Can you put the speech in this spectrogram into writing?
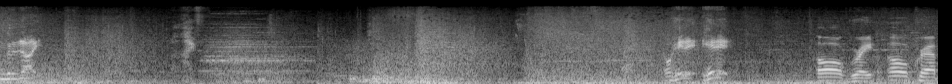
I'm gonna die. Alive. Oh, hit it, hit it. Oh, great. Oh, crap.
